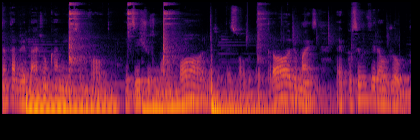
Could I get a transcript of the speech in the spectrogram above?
Sustentabilidade é um caminho sem volta. Existem os monopólios, o pessoal do petróleo, mas é possível virar o jogo.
